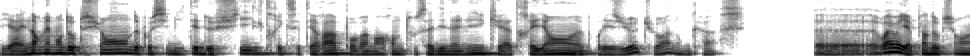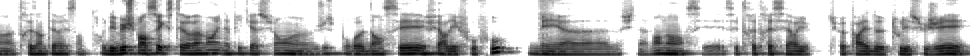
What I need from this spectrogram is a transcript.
Il y a énormément d'options, de possibilités de filtres, etc. pour vraiment rendre tout ça dynamique et attrayant euh, pour les yeux, tu vois. Donc, euh, Euh, ouais, ouais, il y a plein d'options hein, très intéressantes. Au début, je pensais que c'était vraiment une application euh, juste pour euh, danser et faire les foufous, mais euh, finalement, non, c'est c'est très très sérieux. Tu peux parler de tous les sujets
